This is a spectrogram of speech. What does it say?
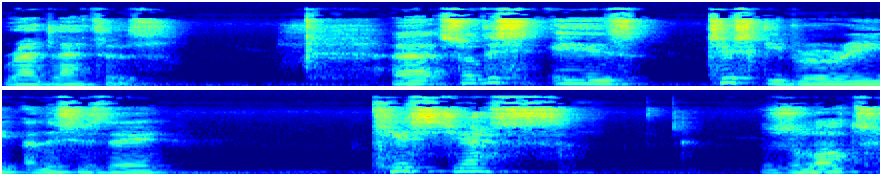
red letters. Uh, so this is Tyskie Brewery and this is the Kisjes Zlot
